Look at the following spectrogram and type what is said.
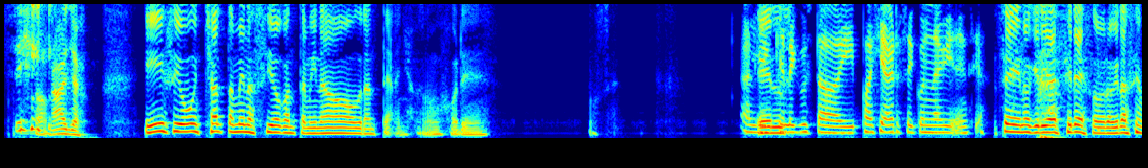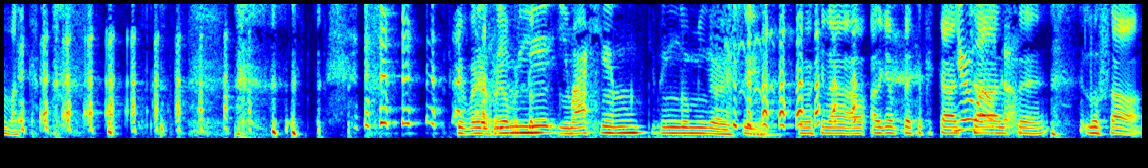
Sí. No. Ah, ya. y si hubo un chal, también ha sido contaminado durante años. A lo mejor es. No sé. Alguien El- que le gustaba ahí pajearse con la evidencia. Sí, no quería decir eso, pero gracias, Marca. Es que fue Horrible imagen que tengo en mi cabeza. Sí, imaginaba a alguien que pescaba el You're chal, welcome. se, lo usaba.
